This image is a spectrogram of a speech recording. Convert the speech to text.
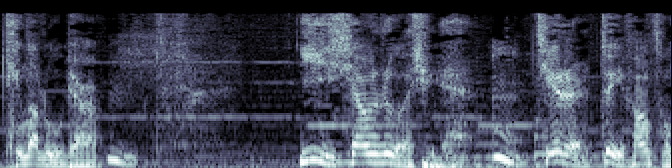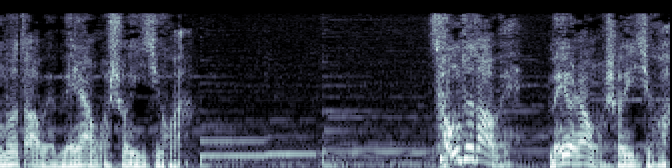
停到路边一腔热血。嗯接着对方从头到尾没让我说一句话，从头到尾没有让我说一句话，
